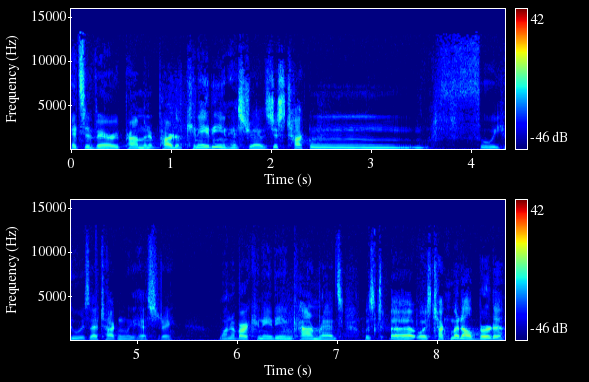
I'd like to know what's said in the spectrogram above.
it's a very prominent part of Canadian history. I was just talking, who was I talking with yesterday? One of our Canadian comrades was, uh, was talking about Alberta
